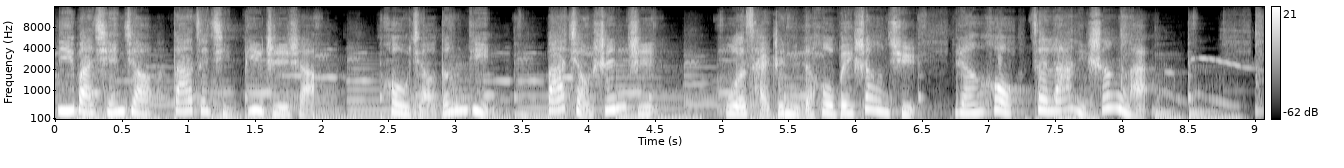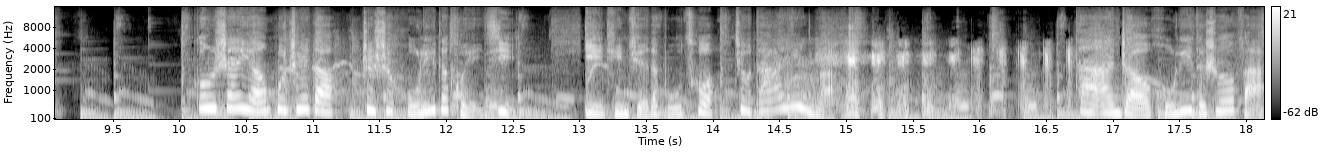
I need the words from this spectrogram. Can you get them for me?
你把前脚搭在井壁之上，后脚蹬地，把脚伸直，我踩着你的后背上去，然后再拉你上来。”公山羊不知道这是狐狸的诡计，一听觉得不错，就答应了。他按照狐狸的说法，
